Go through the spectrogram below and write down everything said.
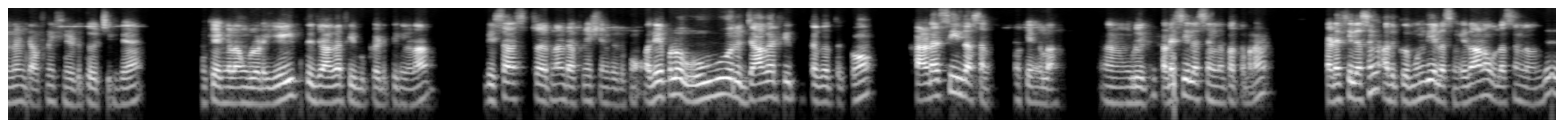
என்னன்னு டெஃபினேஷன் எடுத்து வச்சுங்க ஓகேங்களா உங்களோட எயித்து ஜாகிரபி புக் எடுத்தீங்கன்னா டிசாஸ்டர்னா டெஃபினேஷன் இருக்கும். அதே போல ஒவ்வொரு ஜாகிரபி புத்தகத்துக்கும் கடைசி லெசன் ஓகேங்களா உங்களுக்கு கடைசி லெசன்ல பார்த்தோம்னா கடைசி லெசன் அதுக்கு முந்தைய லெசன் ஏதான ஒரு லெசன்ல வந்து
